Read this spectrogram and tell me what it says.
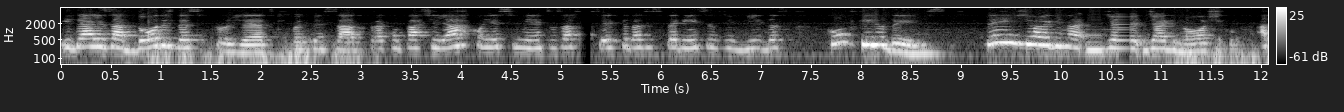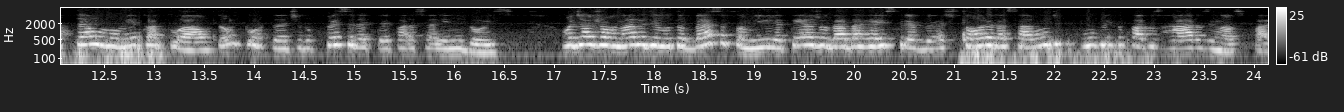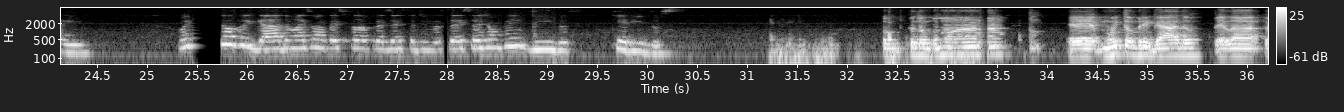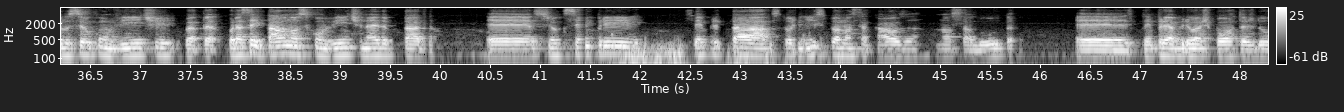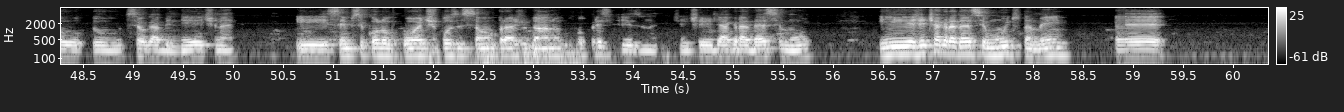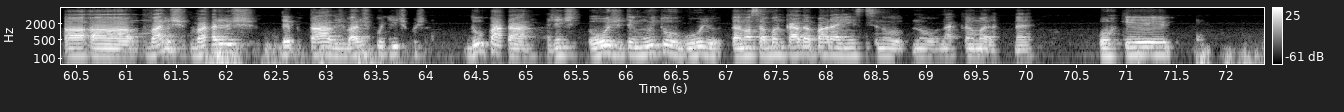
idealizadores desse projeto, que foi pensado para compartilhar conhecimentos acerca das experiências vividas com o filho deles, desde o diagnóstico até o momento atual tão importante do PCDT para a CLN2 onde a jornada de luta dessa família tem ajudado a reescrever a história da saúde pública para os raros em nosso país. Muito obrigada mais uma vez pela presença de vocês. Sejam bem-vindos, queridos. Tudo bom, Ana? É, muito obrigado pela, pelo seu convite, por aceitar o nosso convite, né, deputado? É, o senhor que sempre sempre está solícito à nossa causa, nossa luta é, sempre abriu as portas do, do, seu gabinete, né? E sempre se colocou à disposição para ajudar no que for preciso, né? A gente lhe agradece muito. E a gente agradece muito também é, a, a, vários, vários deputados, vários políticos do Pará. A gente hoje tem muito orgulho da nossa bancada paraense no, no na Câmara, né? Porque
